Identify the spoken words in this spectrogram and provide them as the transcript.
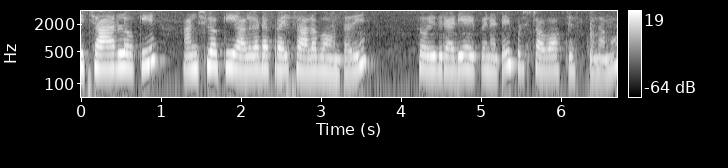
ఈ చారులోకి అంచులోకి ఆలుగడ్డ ఫ్రై చాలా బాగుంటుంది. సో ఇది రెడీ అయిపోయినట్టే ఇప్పుడు స్టవ్ ఆఫ్ చేసుకుందాము.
